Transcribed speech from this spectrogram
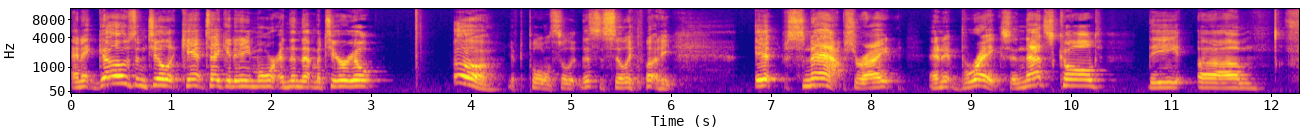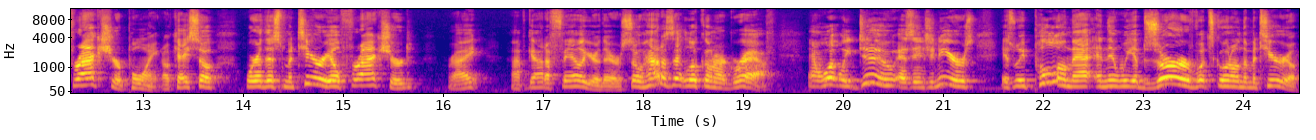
and it goes until it can't take it anymore and then that material oh you have to pull on silly this is silly putty it snaps right and it breaks and that's called the um, fracture point okay so where this material fractured right I've got a failure there so how does that look on our graph now what we do as engineers is we pull on that and then we observe what's going on in the material.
